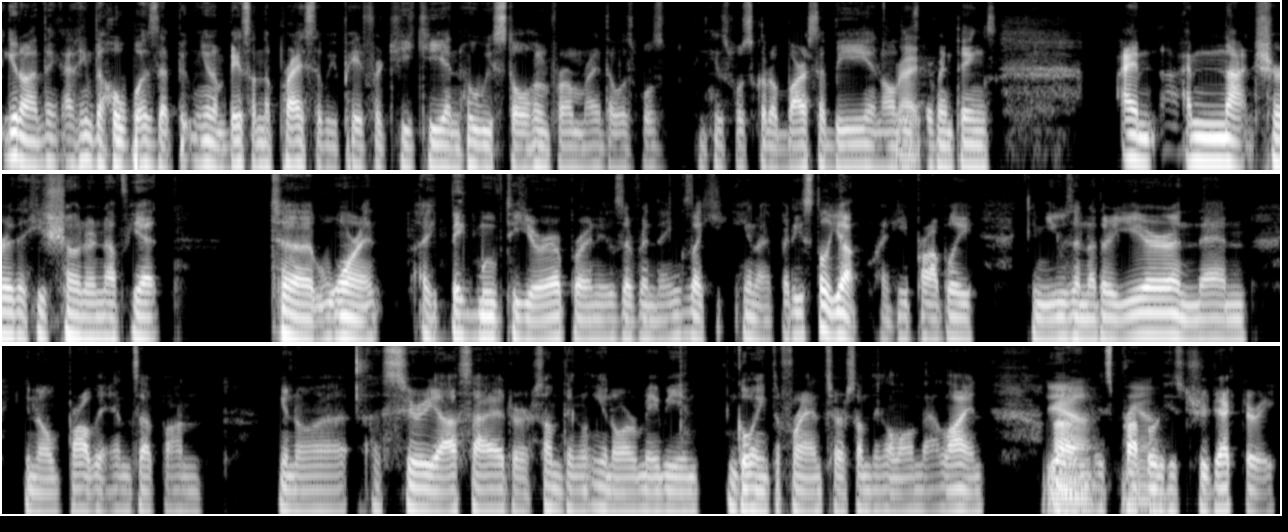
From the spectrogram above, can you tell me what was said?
you know I think I think the hope was that you know based on the price that we paid for Txiki and who we stole him from, right? That was supposed he's supposed to go to Barca B and all right. these different things. I'm I'm not sure that he's shown enough yet to warrant a big move to Europe or any of those different things. Like you know, but he's still young, right? He probably can use another year, and then you know probably ends up on you know a, a Serie side or something, you know, or maybe in going to France or something along that line. Yeah, um, is probably yeah. his trajectory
